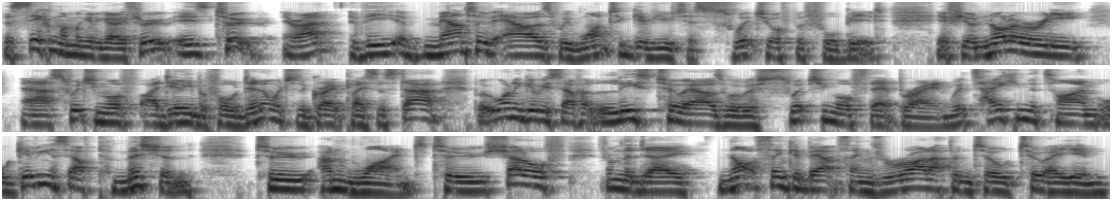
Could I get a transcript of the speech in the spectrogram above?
The second one we're going to go through is two, all right? The amount of hours we want to give you to switch off before bed. If you're not already uh, switching off ideally before dinner, which is a great place to start, but we want to give yourself at least two hours where we're switching off that brain. We're taking the time or giving yourself permission to unwind, to shut off from the day, not think about things right up until 2 a.m.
